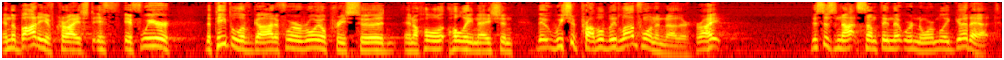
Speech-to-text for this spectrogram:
In the body of Christ, if, if we're the people of God, if we're a royal priesthood and a holy nation, that we should probably love one another, right? This is not something that we're normally good at.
